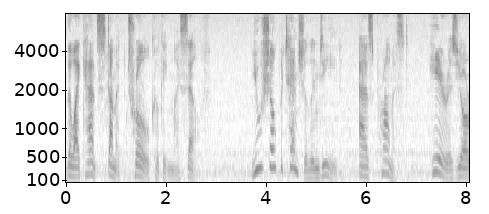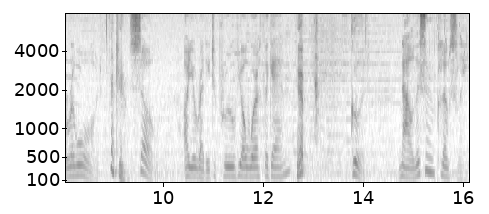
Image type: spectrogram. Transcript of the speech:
though I can't stomach troll cooking myself. You show potential indeed. As promised, here is your reward. Thank you. So, are you ready to prove your worth again? Yep. Good. Now listen closely.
